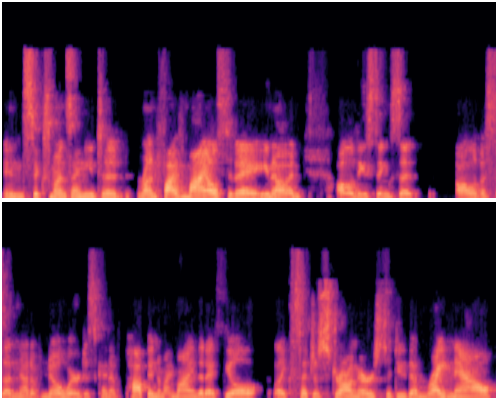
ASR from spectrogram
in 6 months i need to run 5 miles today you know and all of these things that all of a sudden out of nowhere just kind of pop into my mind that I feel like such a strong urge to do them right now.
